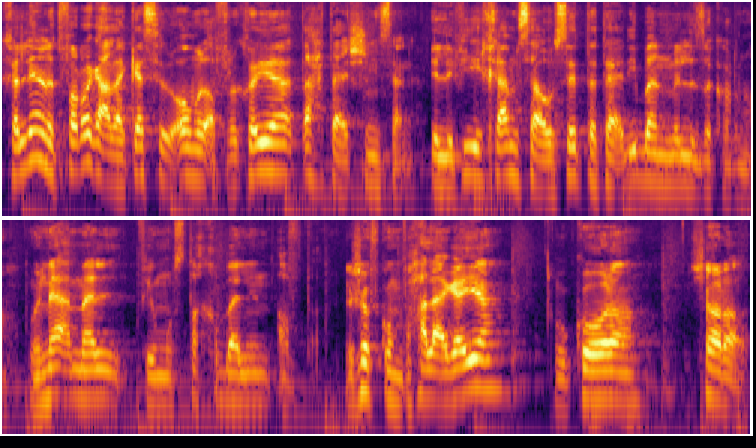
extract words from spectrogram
خلينا نتفرج على كأس الأمم الأفريقية تحت 20 سنة اللي فيه خمسة أو ستة تقريبا من اللي ذكرناهم ونأمل في مستقبل أفضل. نشوفكم في حلقة جاية. وكورة شراب.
